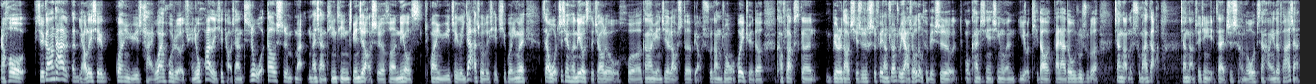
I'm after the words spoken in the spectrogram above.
然后。其实刚刚大家呃聊了一些关于海外或者全球化的一些挑战，其实我倒是蛮蛮想听听袁杰老师和 Neils 关于这个亚洲的一些机会，因为在我之前和 Neils 的交流和刚刚袁杰老师的表述当中，我会觉得 Conflux 跟 Builder 其实是非常专注亚洲的，特别是我看之前新闻有提到大家都入驻了香港的数码港。香港最近也在支持很多 Web 三行业的发展，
